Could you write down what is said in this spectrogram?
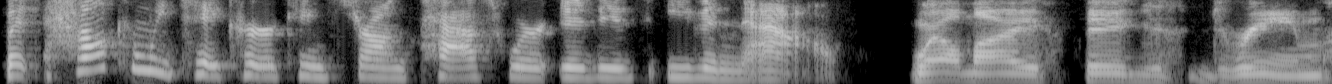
but how can we take Hurricane Strong past where it is even now? Well, my big dream,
